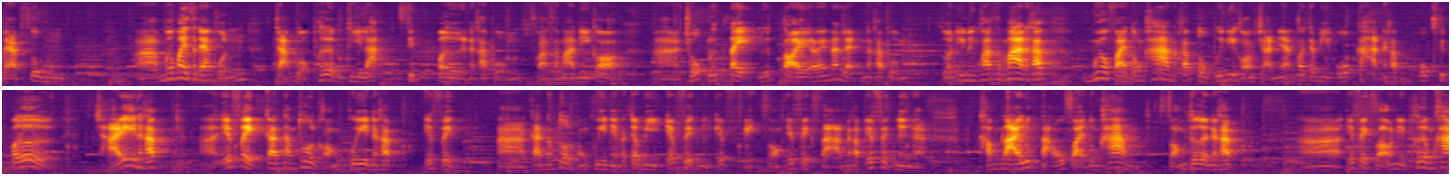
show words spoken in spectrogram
แบบสุ่มเมื่อไม่แสดงผล จะบวกเพิ่มทีละ 10 เปอร์นะครับผมความสามารถนี้ก็ชกหรือเตะหรือต่อยอะไรนั่นแหละนะครับผมส่วนอีกหนึ่งความสามารถนะครับ เมื่อฝ่ายตรงข้ามนะครับตกพื้นที่ของฉันเนี่ยก็จะมีโอกาสนะครับ 60 เปอร์ใช้นะครับเอฟเฟกต์การทำโทษของควีนนะครับเอฟเฟกต์การทำโทษของควีนเนี่ยก็จะมีเอฟเฟกต์หนึ่งเอฟเฟกต์สองเอฟเฟกต์สามนะครับเอฟเฟกต์หนึ่งอะทำลายลูกเต๋าฝ่ายตรงข้าม 2 เทิร์นนะครับ เอฟเฟกต์2นี่เพิ่มค่า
